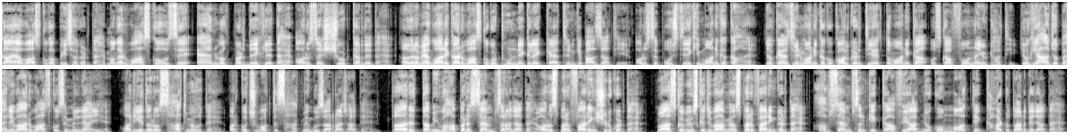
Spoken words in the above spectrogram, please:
काया वास्को का पीछा करता है, मगर वास्को उसे एन वक्त पर देख लेता है और उसे शूट कर देता है। अब रम्या ग्वारिकर वास्को को ढूँढने के लिए कैथरीन के पास जाती है और उससे पूछती है कि मोनिका कहाँ है? जब कैथरीन मोनिका को कॉल करती है तो मोनिका उसका फ़ोन नहीं उठाती, क्योंकि आज वो पहली बार वास्को से मिलने आई है और ये दोनों साथ में होते हैं और कुछ वक्त साथ में गुजारना चाहते हैं। पर तभी वहाँ पर सैमसन आ जाता है और उस पर फायरिंग शुरू करता है। वास्को भी उसके जवाब में उस पर फायरिंग करता है। अब सैमसन के काफ़ी आदमियों को मौत के घाट उतार दिया जाता है,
